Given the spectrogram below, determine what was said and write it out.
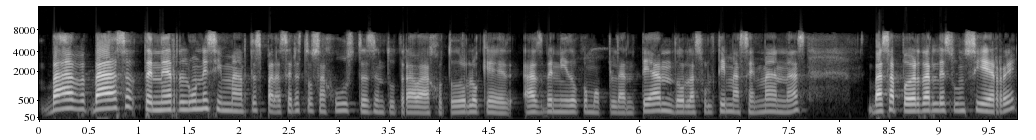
vas a tener lunes y martes para hacer estos ajustes en tu trabajo, todo lo que has venido como planteando las últimas semanas, vas a poder darles un cierre.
